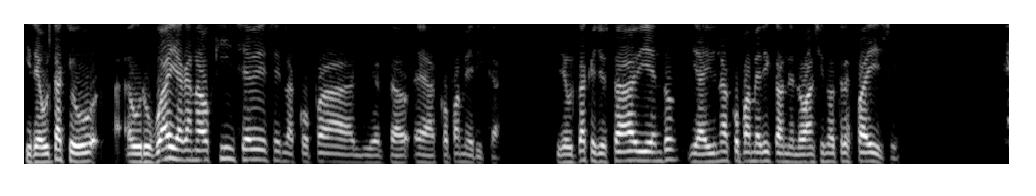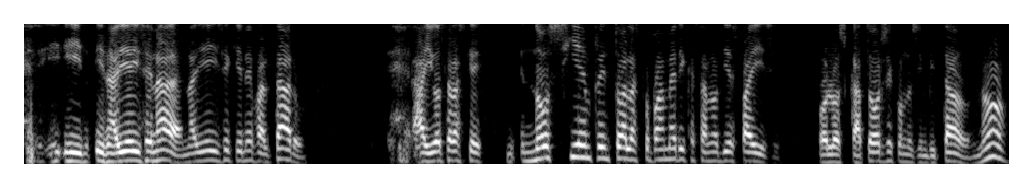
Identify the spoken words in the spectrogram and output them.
Y resulta que Uruguay ha ganado 15 veces la Copa, Libertad, eh, Copa América. Y resulta que yo estaba viendo y hay una Copa América donde no van sino tres países. Y nadie dice nada, nadie dice quiénes faltaron hay otras que no siempre en todas las Copa América están los 10 países o los 14 con los invitados, no.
